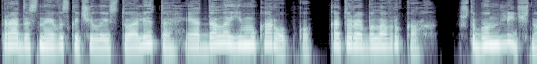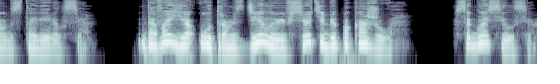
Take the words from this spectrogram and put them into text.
Радостно я выскочила из туалета и отдала ему коробку, которая была в руках, чтобы он лично удостоверился. «Давай я утром сделаю и все тебе покажу». Согласился.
